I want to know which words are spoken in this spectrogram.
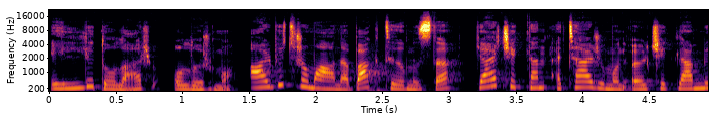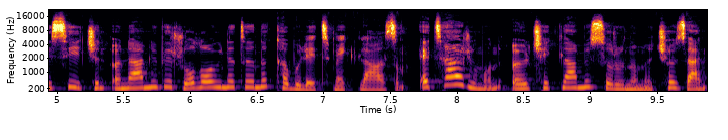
50 dolar olur mu? Arbitrum ağına baktığımızda gerçekten Ethereum'un ölçeklenmesi için önemli bir rol oynadığını kabul etmek lazım. Ethereum'un ölçeklenme sorununu çözen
